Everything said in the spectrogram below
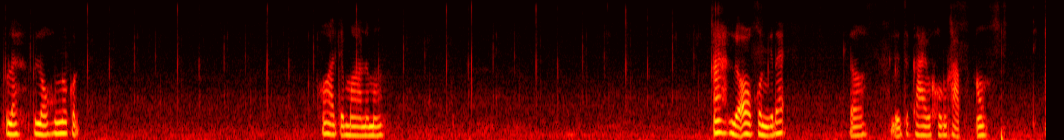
ไปเลยไปรอข้างนอกก่อนเขาอาจจะมาเลยมั้งอะเหลือออกก่อนก็ได้ แล้วหรือจะกลายเป็นคนขับ เอาที่เก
